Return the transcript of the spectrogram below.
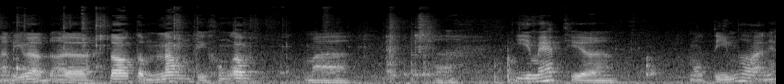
Bạn ý là ờ, đo tầm long thì không âm mà uh, à, IMF thì uh, màu tím các bạn nhé.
